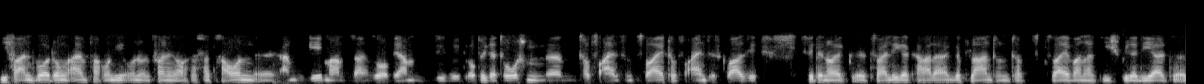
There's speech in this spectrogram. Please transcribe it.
die Verantwortung einfach und, die, und, und vor allem auch das Vertrauen äh, angegeben haben, zu sagen, so, wir haben diese obligatorischen äh, Top 1 und 2. Top 1 ist quasi, es wird der neue äh, Zweiliga-Kader geplant und Top 2 waren halt die Spieler, die halt äh,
